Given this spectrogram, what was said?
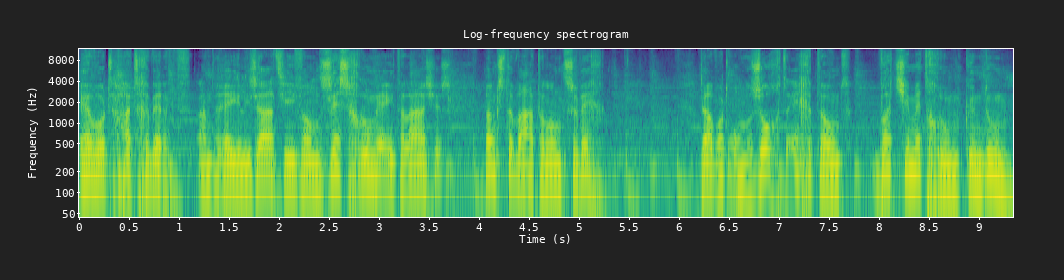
Er wordt hard gewerkt aan de realisatie van zes groene etalages langs de Waterlandse weg. Daar wordt onderzocht en getoond wat je met groen kunt doen.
